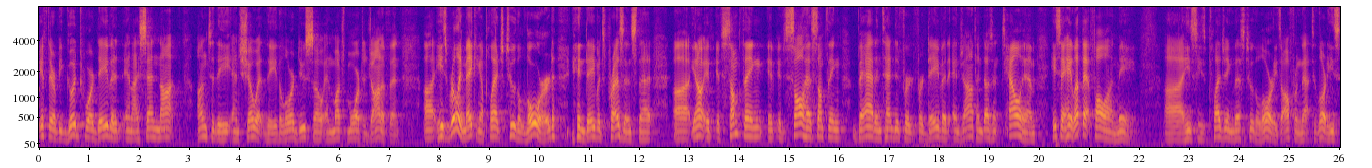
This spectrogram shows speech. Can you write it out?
if there be good toward David, and I send not unto thee and show it thee, the Lord do so, and much more to Jonathan. Uh, he's really making a pledge to the Lord in David's presence that uh, you know, if, if something, if, if Saul has something bad intended for, for David and Jonathan doesn't tell him, he's saying, hey, let that fall on me. Uh, he's, he's pledging this to the Lord. He's offering that to the Lord. He's,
